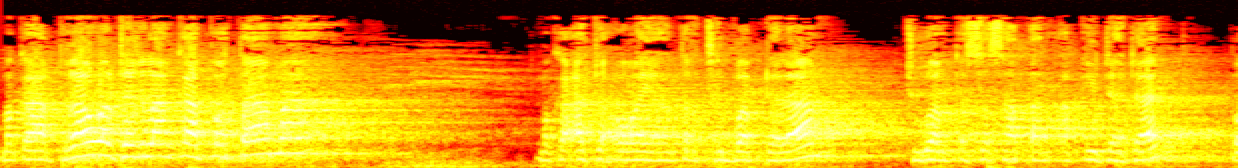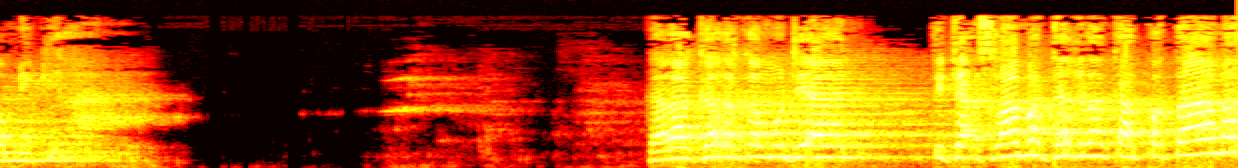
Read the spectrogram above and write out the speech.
Maka berawal dari langkah pertama, maka ada orang yang terjebak dalam jurang kesesatan akidah dan pemikiran. Gara-gara kemudian tidak selamat dari langkah pertama,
